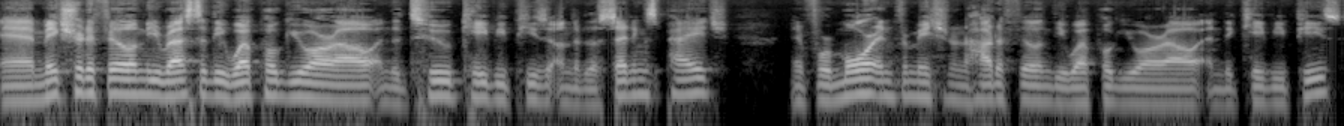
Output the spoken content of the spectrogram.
And make sure to fill in the rest of the webhook URL and the two KVPs under the settings page. And for more information on how to fill in the webhook URL and the KVPs,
